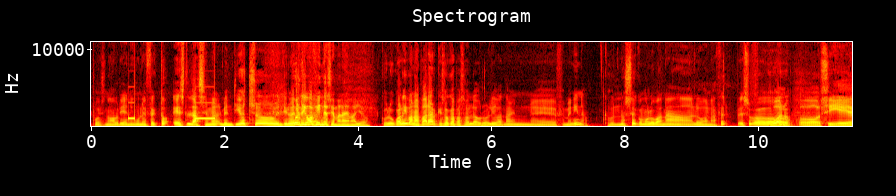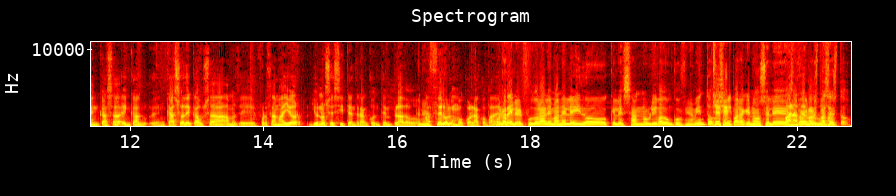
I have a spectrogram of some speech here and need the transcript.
pues no habría ningún efecto, es la semana 28, 29, Último 30, fin ¿no? de semana de mayo. Con lo cual iban a parar, que es lo que ha pasado en la Euroliga también eh, femenina. No sé cómo lo van a, lo van a hacer. Eso, bueno, o si en, casa, en, en, caso de causa, vamos, de fuerza mayor, yo no sé si tendrán contemplado hacer como con la Copa del bueno, Rey. Bueno, en el fútbol alemán he leído que les han obligado a un confinamiento sí, sí. para que no se les, Van a que no hacer les pase esto.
